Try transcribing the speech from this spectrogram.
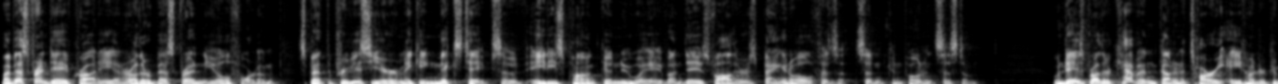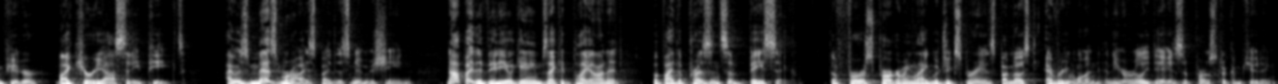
My best friend Dave Crotty and our other best friend Neal Fordham spent the previous year making mixtapes of 80s punk and new wave on Dave's father's Bang & Olufsen component system. When Dave's brother Kevin got an Atari 800 computer, my curiosity piqued. I was mesmerized by this new machine, not by the video games I could play on it, but by the presence of BASIC, the first programming language experienced by most everyone in the early days of personal computing.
